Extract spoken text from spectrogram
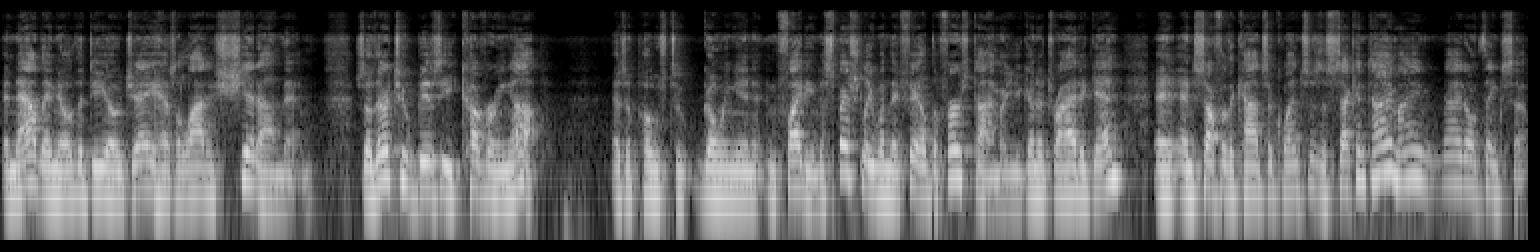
And now they know the DOJ has a lot of shit on them. So they're too busy covering up as opposed to going in and fighting, especially when they failed the first time. Are you going to try it again and, and suffer the consequences a second time? I, I don't think so.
